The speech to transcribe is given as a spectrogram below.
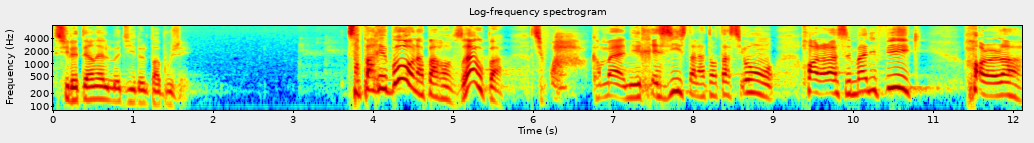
Si l'Éternel me dit de ne pas bouger. Ça paraît beau en apparence, vrai ou pas? On dit, waouh, quand même, il résiste à la tentation. Oh là là, c'est magnifique. Oh là là,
